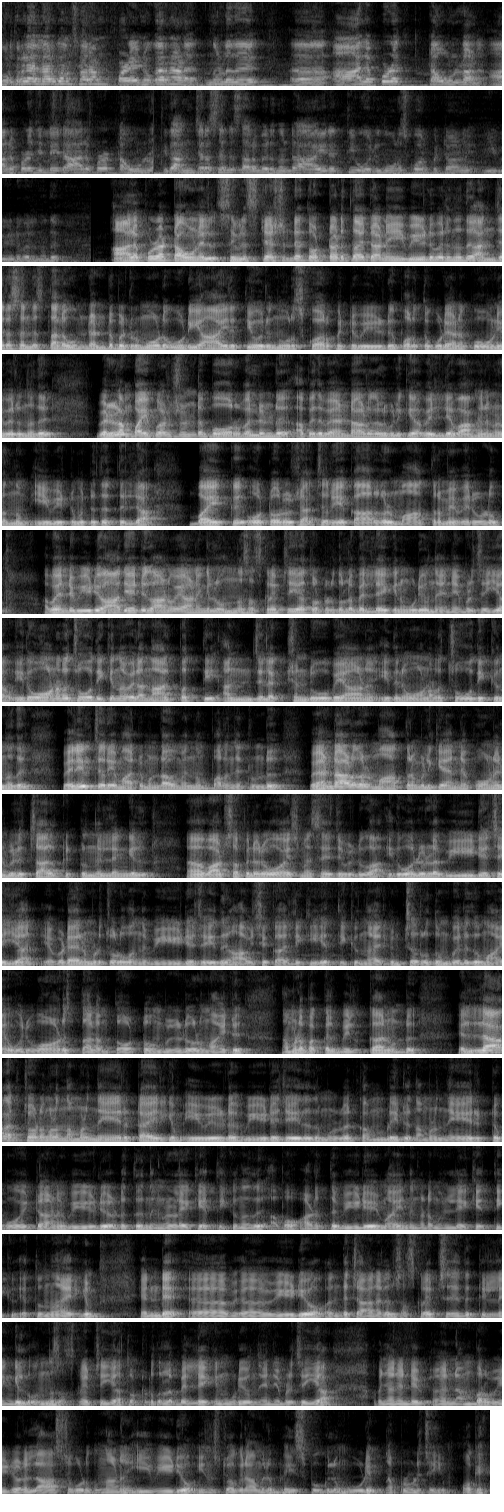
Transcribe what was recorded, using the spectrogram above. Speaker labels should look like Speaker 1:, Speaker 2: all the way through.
Speaker 1: സുഹൃത്തുക്കളെ എല്ലാവർക്കും നമസ്കാരം. പഴയനൂക്കാരനാണ് എന്നുള്ളത് ആലപ്പുഴ ടൗണിലാണ്. ആലപ്പുഴ ജില്ലയിലെ ആലപ്പുഴ ടൗണിൽ ഇത് അഞ്ചര സെന്റ് സ്ഥലം വരുന്നുണ്ട്. ആയിരത്തി ഒരുന്നൂറ് സ്ക്വയർ ഫീറ്റ് ആണ് ഈ വീട് വരുന്നത്. ആലപ്പുഴ ടൗണിൽ സിവിൽ സ്റ്റേഷന്റെ തൊട്ടടുത്തായിട്ടാണ് ഈ വീട് വരുന്നത്. അഞ്ചര സെന്റ് സ്ഥലവും രണ്ട് ബെഡ്റൂമോട് കൂടിയ ആയിരത്തി ഒരുന്നൂറ് സ്ക്വയർ ഫീറ്റ് വീട് പുറത്തു കൂടെയാണ് കോണി വരുന്നത്. വെള്ളം പൈപ്പ് കണക്ഷൻ ഉണ്ട് ബോർവെല്ലുണ്ട് അപ്പോൾ ഇത് വേണ്ട ആളുകൾ വിളിക്കുക. വലിയ വാഹനങ്ങളൊന്നും ഈ വീട്ടുമുറ്റത്ത് എത്തില്ല. ബൈക്ക് ഓട്ടോറിക്ഷ ചെറിയ കാറുകൾ മാത്രമേ വരുള്ളൂ. അപ്പോൾ എന്റെ വീഡിയോ ആദ്യമായിട്ട് കാണുകയാണെങ്കിൽ ഒന്ന് സബ്സ്ക്രൈബ് ചെയ്യുക തൊട്ടടുത്തുള്ള ബെല്ലൈക്കനും കൂടി ഒന്ന് എനേബിൾ ചെയ്യുക. ഇത് ഓണർ ചോദിക്കുന്ന വില നാൽപ്പത്തി അഞ്ച് ലക്ഷം രൂപയാണ് ഇതിന് ഓണർ ചോദിക്കുന്നത്. വിലയിൽ ചെറിയ മാറ്റമുണ്ടാവുമെന്നും പറഞ്ഞിട്ടുണ്ട്. വേണ്ട ആളുകൾ മാത്രം വിളിക്കുക എന്നെ ഫോണിൽ വിളിച്ചാൽ കിട്ടുന്നില്ലെങ്കിൽ വാട്സപ്പിൽ ഒരു വോയിസ് മെസ്സേജ് വിടുക. ഇതുപോലുള്ള വീഡിയോ ചെയ്യാൻ എവിടെയായാലും വിളിച്ചോളൂ. വന്ന് വീഡിയോ ചെയ്ത് ആവശ്യക്കാരിലേക്ക് എത്തിക്കുന്നതായിരിക്കും. ചെറുതും വലുതുമായ ഒരുപാട് സ്ഥലം തോട്ടവും വീടുകളുമായിട്ട് നമ്മുടെ പക്കൽ വിൽക്കാനുണ്ട്. എല്ലാ കച്ചവടങ്ങളും നമ്മൾ നേരിട്ടായിരിക്കും ഈ വീട് വീഡിയോ ചെയ്തത് മുഴുവൻ കംപ്ലീറ്റ് നമ്മൾ നേരിട്ട് പോയിട്ടാണ് വീഡിയോ എടുത്ത് നിങ്ങളിലേക്ക് എത്തിക്കുന്നത്. അപ്പോൾ അടുത്ത വീഡിയോയുമായി നിങ്ങളുടെ മുന്നിലേക്ക് എത്തിക്കു എത്തുന്നതായിരിക്കും. എന്റെ വീഡിയോ എന്റെ ചാനലും സബ്സ്ക്രൈബ് ചെയ്തിട്ടില്ലെങ്കിൽ ഒന്ന് സബ്സ്ക്രൈബ് ചെയ്യുക. തൊട്ടടുത്തുള്ള ബെല്ലൈക്കനും കൂടി ഒന്ന് എനേബിൾ ചെയ്യുക. അപ്പോൾ ഞാൻ എന്റെ നമ്പർ വീഡിയോയുടെ ലാസ്റ്റ് കൊടുക്കുന്നതാണ്. ഈ വീഡിയോ ഇൻസ്റ്റാഗ്രാമിലും ഫേസ്ബുക്കിലും കൂടി അപ്ലോഡ് ചെയ്യും. ഓക്കെ.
